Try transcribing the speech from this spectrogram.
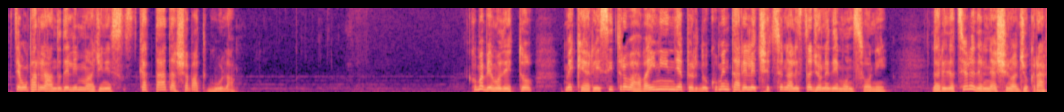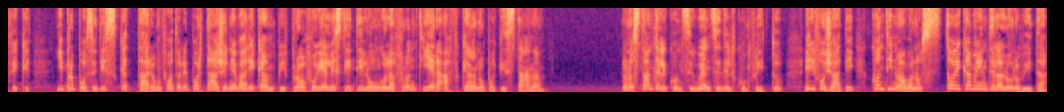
Stiamo parlando dell'immagine scattata a Shabbat Gula. Come abbiamo detto, McCarry si trovava in India per documentare l'eccezionale stagione dei monsoni. La redazione del National Geographic gli propose di scattare un fotoreportage nei vari campi profughi allestiti lungo la frontiera afghano-pakistana. Nonostante le conseguenze del conflitto, i rifugiati continuavano stoicamente la loro vita,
